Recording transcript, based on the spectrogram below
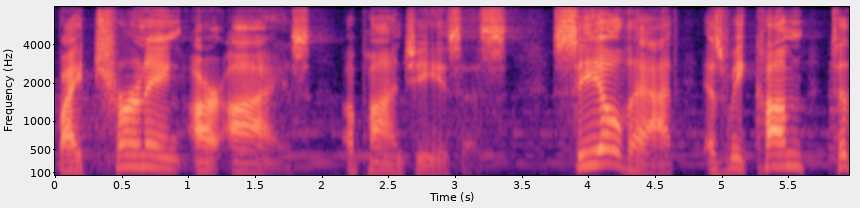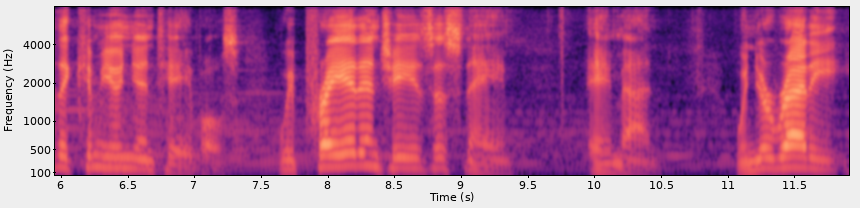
by turning our eyes upon Jesus. Seal that as we come to the communion tables. We pray it in Jesus' name. Amen. When you're ready,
